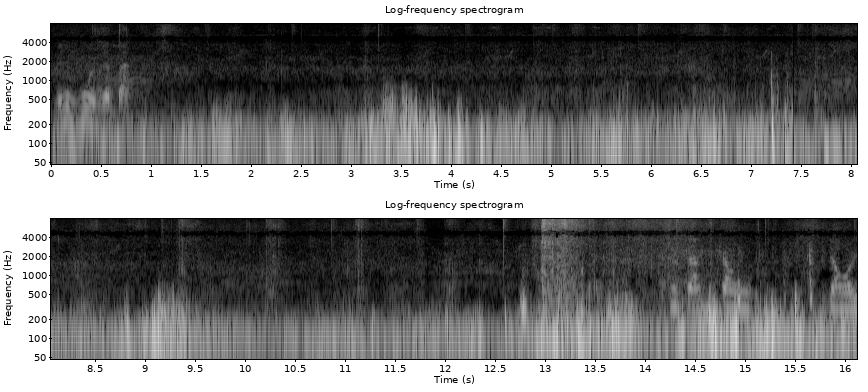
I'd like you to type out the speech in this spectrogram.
ไม่นุ่มมุ่นยันปาก nó sang trong trong ơi ơi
